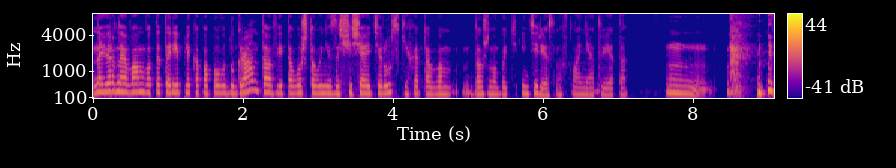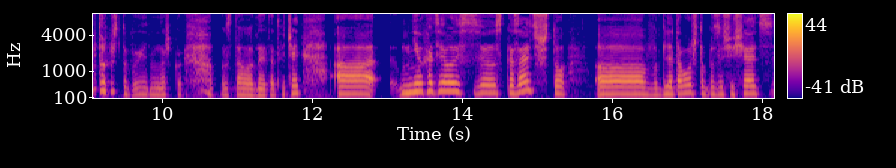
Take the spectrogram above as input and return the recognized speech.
наверное, вам вот эта реплика по поводу грантов и того, что вы не защищаете русских, это вам должно быть интересно в плане ответа. Не то, чтобы я немножко устала на это отвечать. А, мне хотелось э, сказать, что а, для того, чтобы защищать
